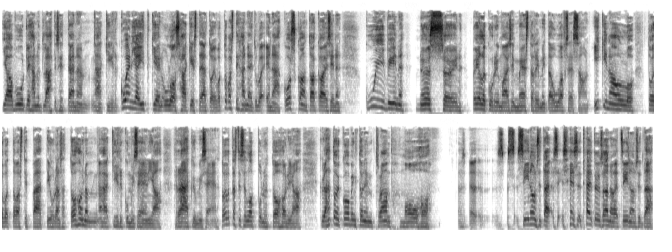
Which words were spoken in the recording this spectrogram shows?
ja Woodleyhan nyt lähti sitten äh, kirkuen ja itkien ulos häkistä, ja toivottavasti hän ei tule enää koskaan takaisin kuivin, nössöin, pelkurimaisin mestari, mitä UFCssä on ikinä ollut. Toivottavasti päätti uransa tohon äh, kirkumiseen ja rääkymiseen. Toivottavasti se loppui nyt tohon ja kyllähän toi Covingtonin Trump-mouho, äh, siinä on sitä, se, se, se täytyy sanoa, että siinä on sitä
